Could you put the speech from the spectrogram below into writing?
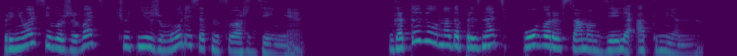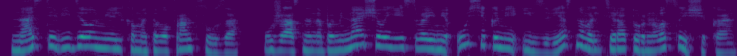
принялась его жевать, чуть не жмурясь от наслаждения. Готовил, надо признать, повар и в самом деле отменно. Настя видела мельком этого француза, ужасно напоминающего ей своими усиками известного литературного сыщика.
